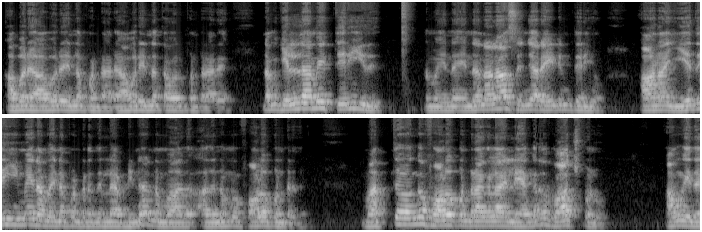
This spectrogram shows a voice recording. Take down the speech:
அவர் அவர் என்ன பண்றாரு? அவர் என்ன தவறு பண்றாரு? நமக்கு எல்லாமே தெரியுது. நம்ம என்ன என்னென்னலாம் செஞ்சா ரைட்டுன்னு தெரியும். ஆனா எதையுமே நம்ம என்ன பண்றது இல்லை அப்படின்னா நம்ம அது அது நம்ம ஃபாலோ பண்றது. மற்றவங்க ஃபாலோ பண்றாங்களா இல்லையாங்கிறத வாட்ச் பண்ணுவோம். அவங்க இதை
